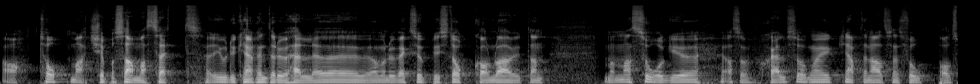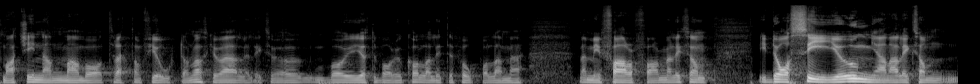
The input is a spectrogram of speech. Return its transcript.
ja, toppmatcher på samma sätt. Det gjorde kanske inte du heller om du växte upp i Stockholm där, utan man, man, såg ju, alltså själv såg man ju knappt en allsvensk fotbollsmatch innan man var 13-14 om jag ska vara ärlig. Liksom. Jag var ju i Göteborg och kollade lite fotboll där med, med min farfar. Men liksom, idag ser ju ungarna liksom,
